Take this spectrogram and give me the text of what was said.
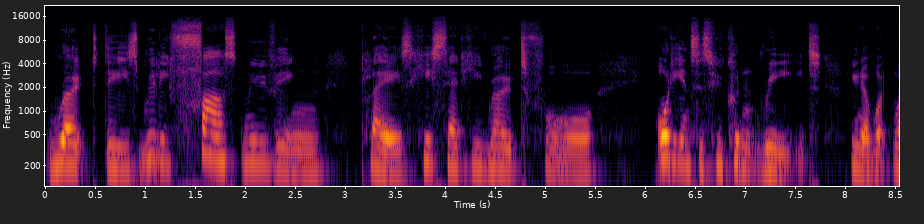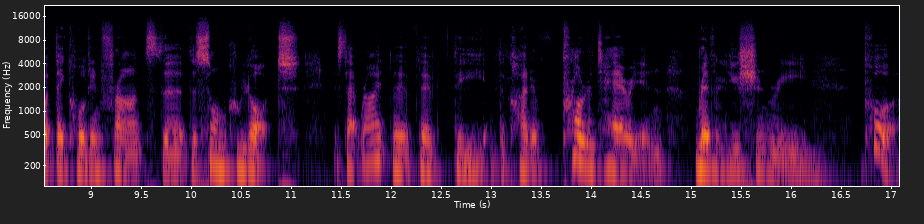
wrote these really fast moving plays. He said he wrote for audiences who couldn't read, you know, what, what they called in France the, the sans culotte. Is that right? The, the, the, the kind of proletarian, revolutionary poor.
